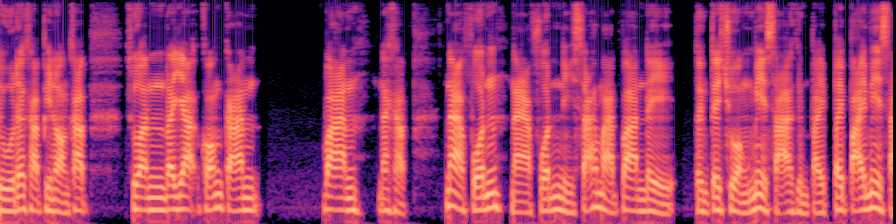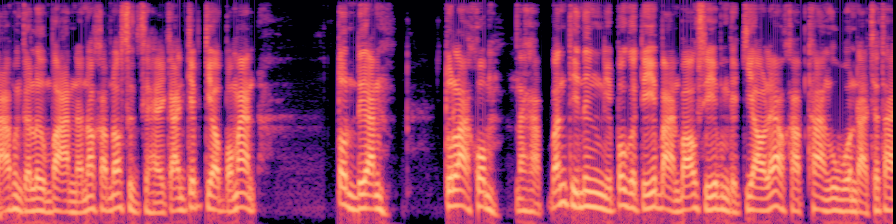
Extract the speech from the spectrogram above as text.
ดูเด้อครับ พี่น้องครับ ส่วนระยะของการวานนะครับ หน้าฝนหน้าฝนนี่สามารถวานได้ตั้งแต่ช่วงเมษาขึ้นไปไปปลายเมษาเพิ่นก็เริ่มวานแล้วเนาะครับเนาะซึ่งสิให้การเก็บเกี่ยวประมาณต้นเดือน ตุลาคมนะครับวันที่หนึ่งนี่ปกติบ้านเบาสีเพิ่นก็เกี่ยวแล้วครับทางอุบลราชธา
